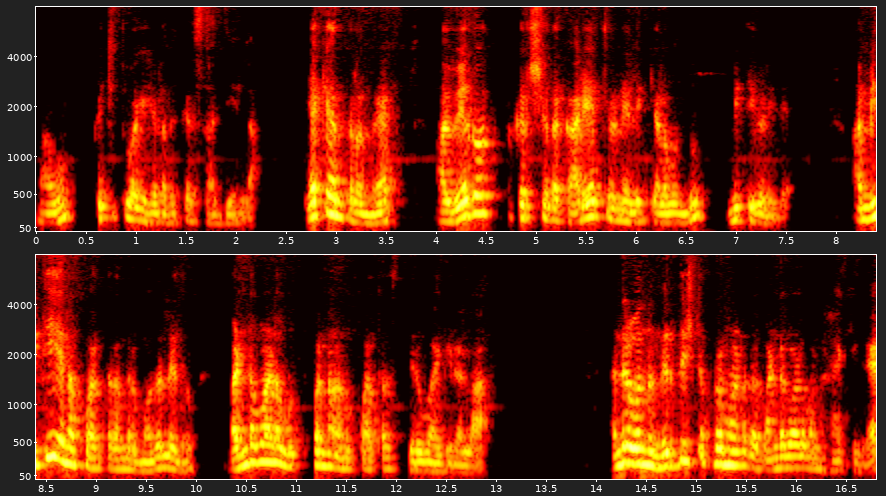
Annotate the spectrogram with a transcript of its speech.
ನಾವು ಖಚಿತವಾಗಿ ಹೇಳೋದಕ್ಕೆ ಸಾಧ್ಯ ಇಲ್ಲ. ಯಾಕೆ ಅಂತಂದ್ರೆ ಆ ವೇಗೋತ್ಕರ್ಷದ ಕಾರ್ಯಾಚರಣೆಯಲ್ಲಿ ಕೆಲವೊಂದು ಮಿತಿಗಳಿದೆ. ಆ ಮಿತಿ ಏನಪ್ಪಾ ಅಂತಂದ್ರೆ ಮೊದಲನೇದು ಬಂಡವಾಳ ಉತ್ಪನ್ನ ಅನುಪಾತ ಸ್ಥಿರವಾಗಿರಲ್ಲ. ಅಂದ್ರೆ ಒಂದು ನಿರ್ದಿಷ್ಟ ಪ್ರಮಾಣದ ಬಂಡವಾಳವನ್ನು ಹಾಕಿದ್ರೆ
